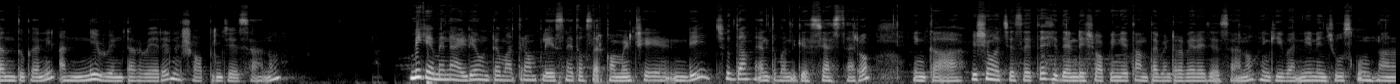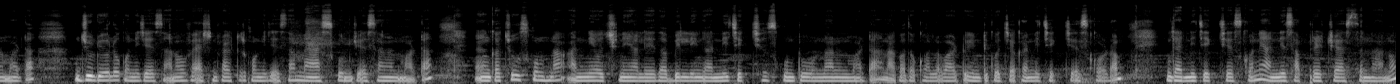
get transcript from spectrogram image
అందుకని అన్ని వింటర్ వేరే నేను షాపింగ్ చేశాను. మీకు ఏమైనా ఐడియా ఉంటే మాత్రం ప్లేస్ని అయితే ఒకసారి కామెంట్ చేయండి. చూద్దాం ఎంతమంది గెస్ట్ చేస్తారో. ఇంకా విషయం వచ్చేసి అయితే ఇదండి షాపింగ్ అయితే అంతా వింటర్ వేరే చేశాను. ఇంక ఇవన్నీ నేను చూసుకుంటున్నాను అనమాట జుడియోలో కొన్ని చేశాను ఫ్యాషన్ ఫ్యాక్టరీ కొన్ని చేశాను మ్యాథ్స్ కొన్ని చేశాను అనమాట ఇంకా చూసుకుంటున్నా అన్నీ వచ్చినాయా లేదా బిల్లింగ్ అన్నీ చెక్ చేసుకుంటూ ఉన్నాను అనమాట నాకు అదొక అలవాటు ఇంటికి వచ్చాక అన్నీ చెక్ చేసుకోవడం. ఇంకా అన్నీ చెక్ చేసుకొని అన్నీ సపరేట్ చేస్తున్నాను.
